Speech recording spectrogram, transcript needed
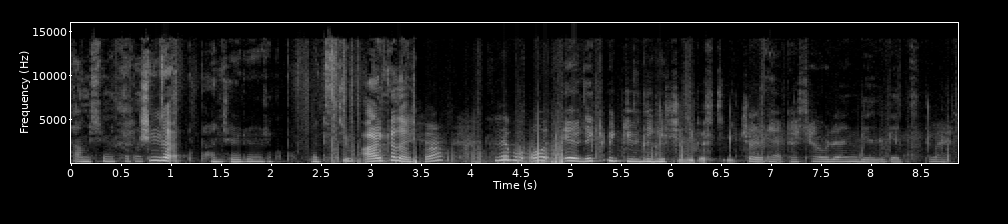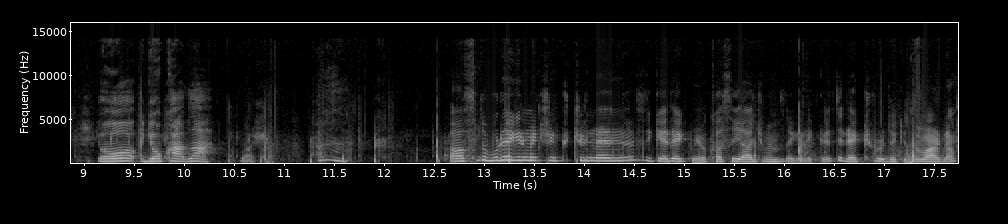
Tamam şimdi kapat. Şimdi pencereleri öyle kapatmak istiyorum. Arkadaşlar size bu o evdeki bir gizli geçidi göstereceğim. Şöyle arkadaşlar oradan geri geçti var. Yo, yok abla. Var. Aslında buraya girmek için küçülmeniz gerekmiyor. Kasayı açmanız da gerekiyor. Direkt şuradaki duvardan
